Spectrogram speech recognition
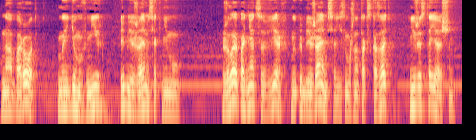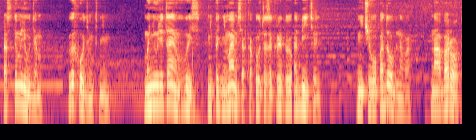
Наоборот, мы идем в мир, приближаемся к нему. Желая подняться вверх, мы приближаемся, если можно так сказать, к нижестоящим, простым людям – выходим к ним. Мы не улетаем ввысь, не поднимаемся в какую-то закрытую обитель. Ничего подобного. Наоборот.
